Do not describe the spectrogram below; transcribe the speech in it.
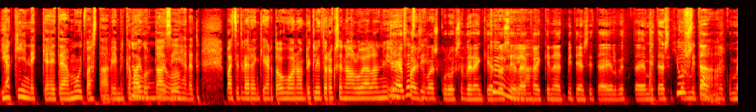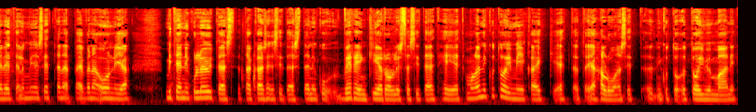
ihan kiinnikkeitä ja muut vastaavia, mitkä no, vaikuttaa joo. siihen, että paitsi että verenkierto on huonompi klitoroksen alueella, niin ja yleisesti... verenkierto Kyllä. siellä ja kaikki näet, miten sitä elvyttää ja mitä sitten, Just mitä niin kuin menetelmiä se tänä päivänä on ja miten niin kuin löytää sitä takaisin sitä, sitä niin kuin verenkierrollista sitä, että hei, että mulla niin kuin toimii kaikki että, ja haluan sitten niin kuin to, toimimaan. Niin,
